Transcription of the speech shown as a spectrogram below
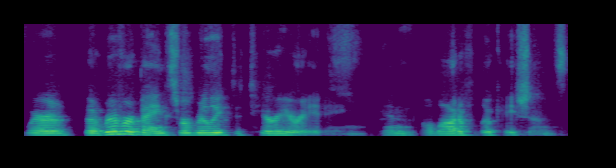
where the riverbanks were really deteriorating in a lot of locations.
